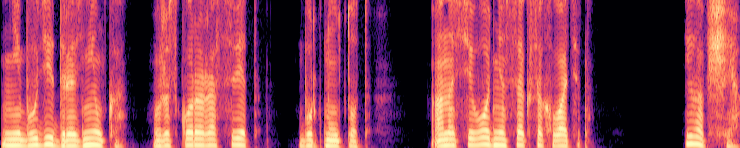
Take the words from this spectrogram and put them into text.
«Не буди, дразнилка, уже скоро рассвет», — буркнул тот. «А на сегодня секса хватит». И вообще,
